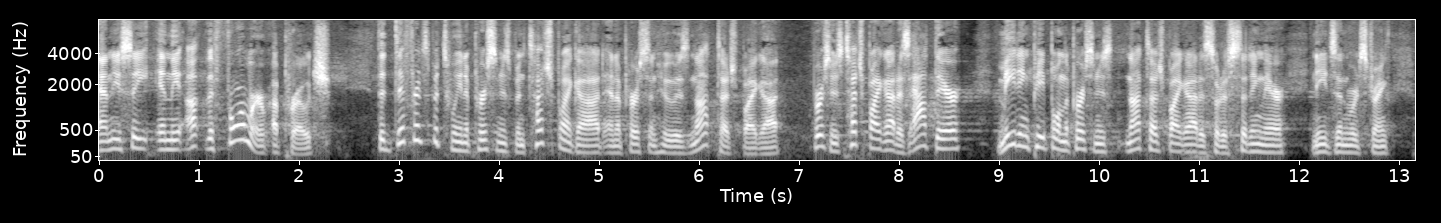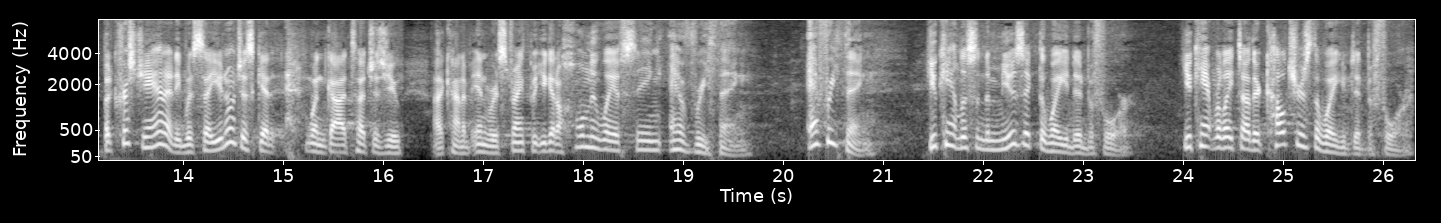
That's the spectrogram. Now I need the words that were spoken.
And you see, in the, uh, the former approach, the difference between a person who's been touched by God and a person who is not touched by God, the person who's touched by God is out there meeting people, and the person who's not touched by God is sort of sitting there, needs inward strength. But Christianity would say you don't just get, when God touches you, a kind of inward strength, but you get a whole new way of seeing everything. Everything. You can't listen to music the way you did before. You can't relate to other cultures the way you did before.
